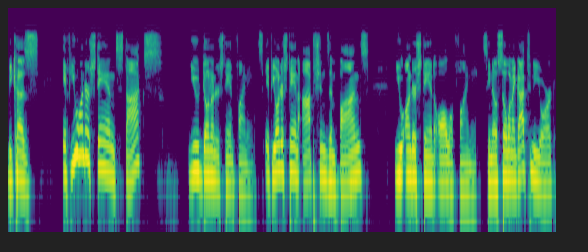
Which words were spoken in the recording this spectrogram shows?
because if you understand stocks you don't understand finance if you understand options and bonds you understand all of finance you know so when i got to new york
